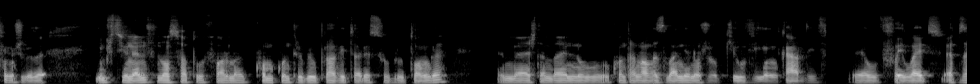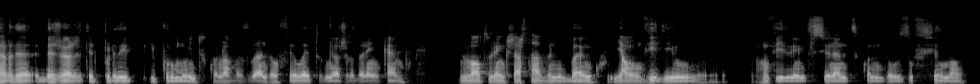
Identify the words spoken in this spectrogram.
foi um jogador impressionante, não só pela forma como contribuiu para a vitória sobre o Tonga, mas também no, contra a Nova Zelândia, num jogo que eu vi em Cardiff. Ele foi eleito, apesar da, da Georgia ter perdido e por muito com a Nova Zelândia, ele foi eleito o melhor jogador em campo, numa altura em que já estava no banco. E há um vídeo, um vídeo impressionante quando eles o filmam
